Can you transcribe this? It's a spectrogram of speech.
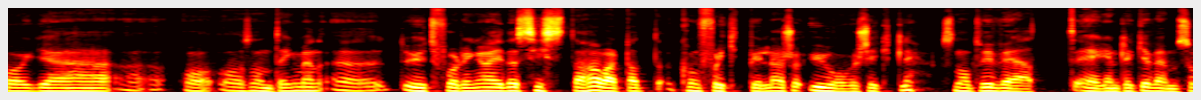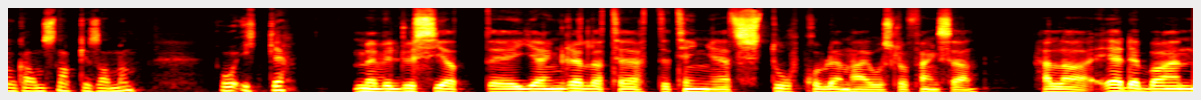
og, eh, og, og sånne ting. Men uh, utfordringa i det siste har vært at konfliktbildet er så uoversiktlig, sånn at vi vet egentlig ikke hvem som kan snakke sammen, og ikke. Men vil du si at eh, gjengrelaterte ting er et stort problem her i Oslo fengsel? Eller er det bare en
